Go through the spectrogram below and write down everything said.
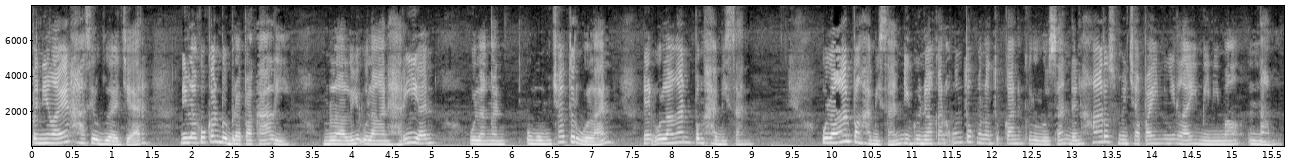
Penilaian hasil belajar dilakukan beberapa kali melalui ulangan harian, ulangan umum catur bulan, dan ulangan penghabisan. Ulangan penghabisan digunakan untuk menentukan kelulusan dan harus mencapai nilai minimal 6.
